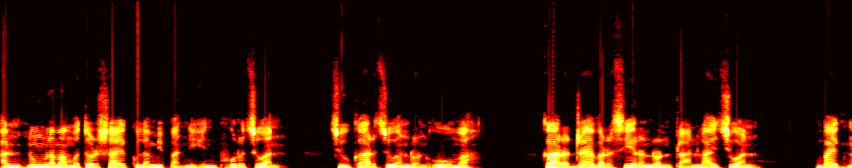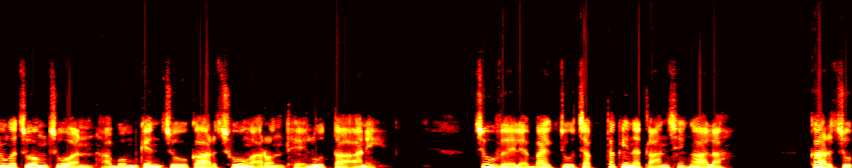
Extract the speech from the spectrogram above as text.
an hnung lama motorcycle mi pahni in phur chuan chu car chu an ron uma car driver sir an ron tlan lai chuan bike hnunga chuang chuan, a bom ken chu car chhunga a ron the lu ta ani. Chu vele bike chu chak takin a tlan che nga la. Car chu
